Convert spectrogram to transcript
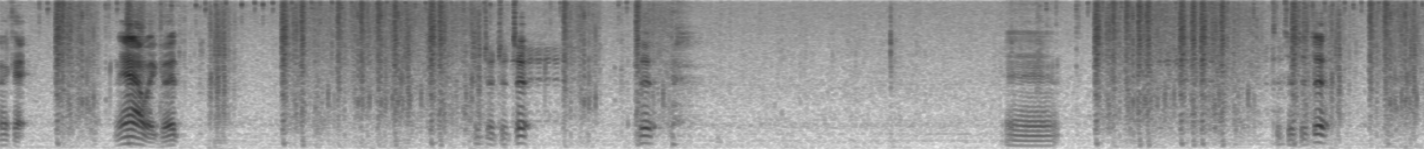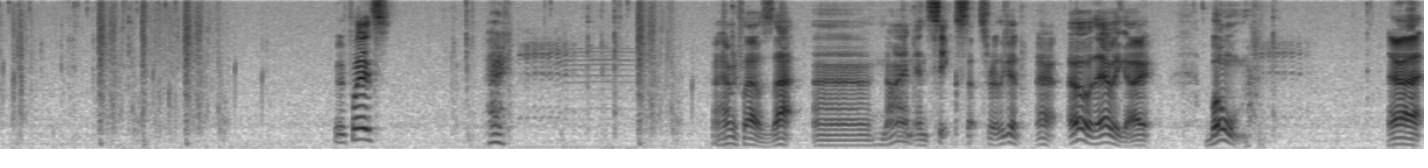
Okay. Now we're good. And da, Move, please. Hey. how many flowers is that? Uh, nine and six. That's really good. Alright. Oh, there we go. Boom. Alright.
